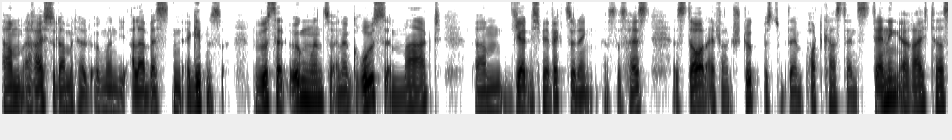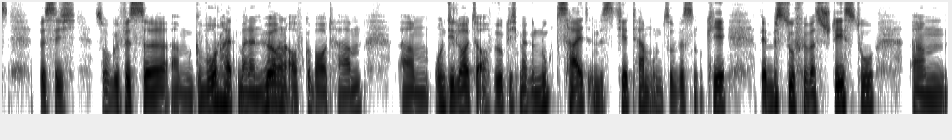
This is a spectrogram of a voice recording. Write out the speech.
ähm, erreichst du damit halt irgendwann die allerbesten Ergebnisse. Du wirst halt irgendwann zu einer Größe im Markt, ähm, die halt nicht mehr wegzudenken ist. Das heißt, es dauert einfach ein Stück, bis du mit deinem Podcast dein Standing erreicht hast, bis sich so gewisse ähm, Gewohnheiten bei deinen Hörern aufgebaut haben ähm, und die Leute auch wirklich mal genug Zeit investiert haben, um zu wissen, okay, wer bist du, für was stehst du, ähm,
